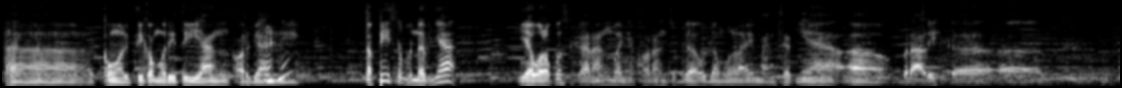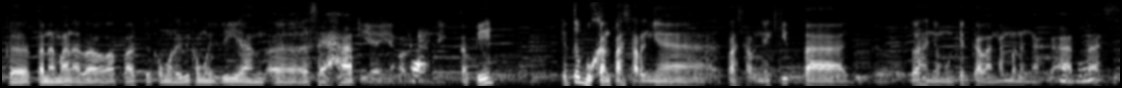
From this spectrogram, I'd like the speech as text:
eh, komoditi-komoditi uh, yang organik. Mm-hmm. Tapi sebenarnya ya walaupun sekarang banyak orang juga udah mulai mindsetnya uh, beralih ke uh, ke tanaman atau apa ke komoditi-komoditi yang uh, sehat ya, yang organik. Tapi itu bukan pasarnya pasarnya kita gitu. Itu hanya mungkin kalangan menengah ke mm-hmm. atas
